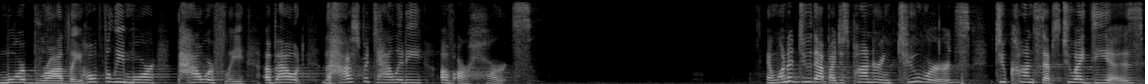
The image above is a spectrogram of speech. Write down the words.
more broadly, hopefully more powerfully about the hospitality of our hearts. And want to do that by just pondering two words, two concepts, two ideas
